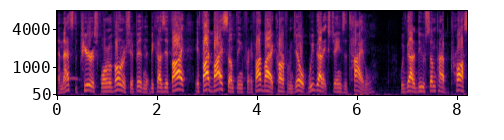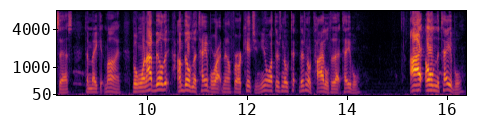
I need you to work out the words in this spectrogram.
And that's the purest form of ownership, isn't it? Because if I if I buy something from if I buy a car from Joe, we've got to exchange the title. We've got to do some type of process to make it mine. But when I build it, I'm building a table right now for our kitchen. You know what? There's no t- there's no title to that table. I own the table.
